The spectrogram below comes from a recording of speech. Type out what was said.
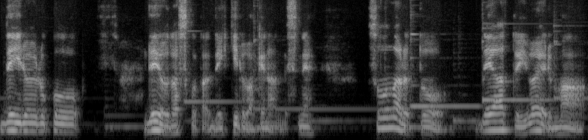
でいろいろこう例を出すことはできるわけなんですね。そうなると、で、あといわゆるまあ、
